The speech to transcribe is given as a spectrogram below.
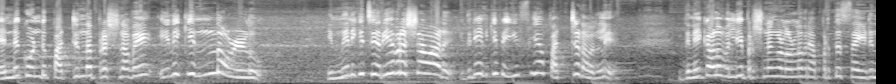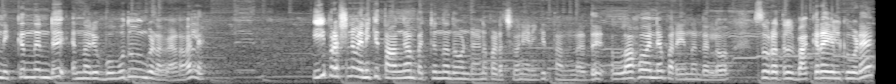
എന്നെ കൊണ്ട് പറ്റുന്ന പ്രശ്നമേ എനിക്ക് ഇന്നുള്ളൂ. ഇന്ന് എനിക്ക് ചെറിയ പ്രശ്നമാണ്. ഇതിനെ എനിക്ക് ഫേസ് ചെയ്യാൻ പറ്റണം അല്ലേ ഇതിനേക്കാളും വലിയ പ്രശ്നങ്ങളുള്ളവർ അപ്പുറത്തെ സൈഡ് നിൽക്കുന്നുണ്ട് എന്നൊരു ബോധവും കൂടെ വേണം അല്ലേ? ഈ പ്രശ്നം എനിക്ക് താങ്ങാൻ പറ്റുന്നത് കൊണ്ടാണ് പടച്ചോനെ എനിക്ക് തന്നത്. അള്ളാഹു എന്നെ പറയുന്നുണ്ടല്ലോ സൂറത്തുൽ ബക്രയിൽ കൂടെ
